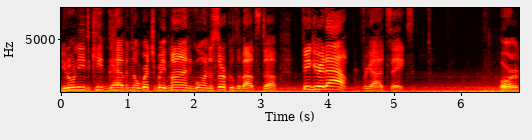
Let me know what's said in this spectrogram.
You don't need to keep having no retrograde mind and going in circles about stuff. Figure it out, for God's sakes. Or,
